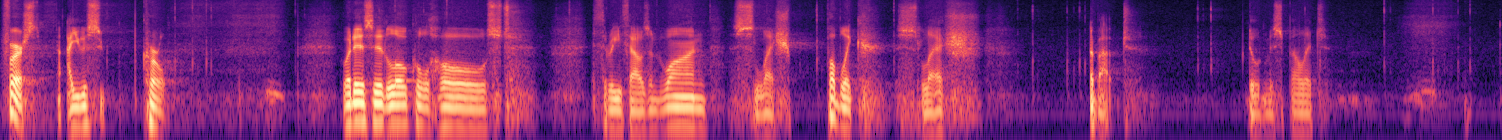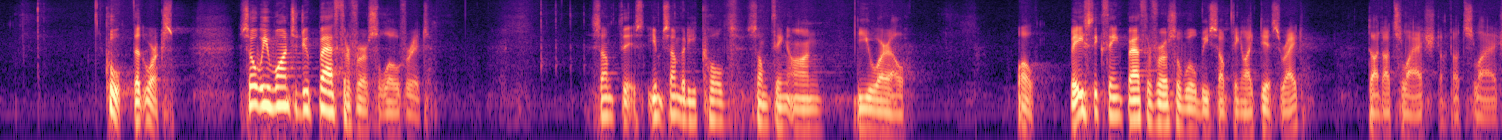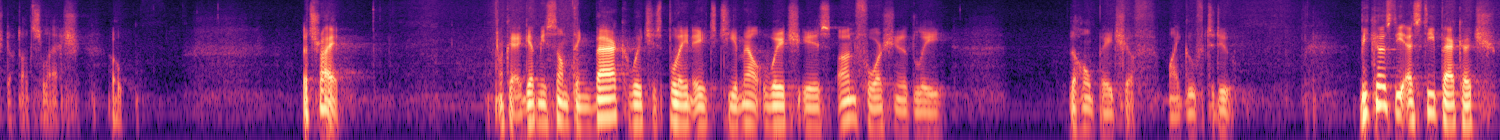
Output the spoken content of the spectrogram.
First, I use curl. What is it? Localhost 3001 slash public slash about. Don't misspell it. Cool, that works. So we want to do path traversal over it. Something, somebody called something on the URL. Well, basic thing path traversal will be something like this, right? Dot dot slash, dot dot slash, dot dot slash. Oh. Let's try it. Okay, get me something back, which is plain HTML, which is unfortunately the homepage of my goof to do. Because the ST package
